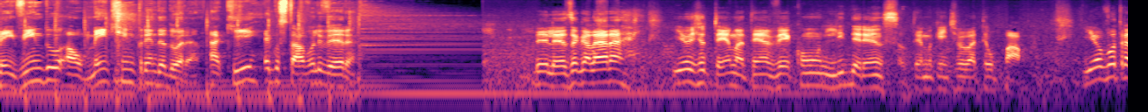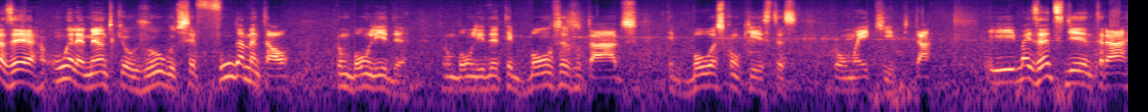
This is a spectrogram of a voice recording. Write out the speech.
Bem-vindo ao Mente Empreendedora. Aqui é Gustavo Oliveira. Beleza, galera? E hoje o tema tem a ver com liderança, o tema que a gente vai bater o papo. E eu vou trazer um elemento que eu julgo ser fundamental para um bom líder, para um bom líder ter bons resultados, ter boas conquistas com uma equipe, tá? E, mas antes de entrar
